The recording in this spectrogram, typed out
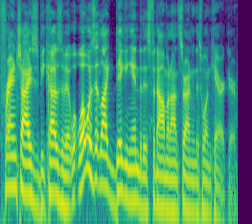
franchises because of it. What, what was it like digging into this phenomenon surrounding this one character?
